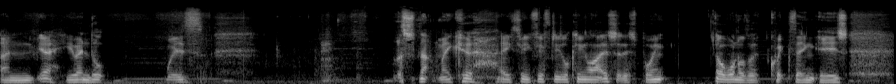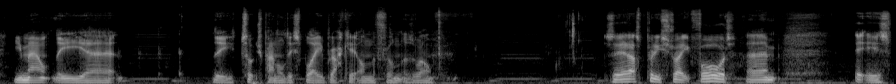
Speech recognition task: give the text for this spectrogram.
and yeah, you end up with the Snapmaker A350 looking like this at this point. Oh, one other quick thing is you mount the uh, the touch panel display bracket on the front as well. So yeah, that's pretty straightforward. Um, it is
